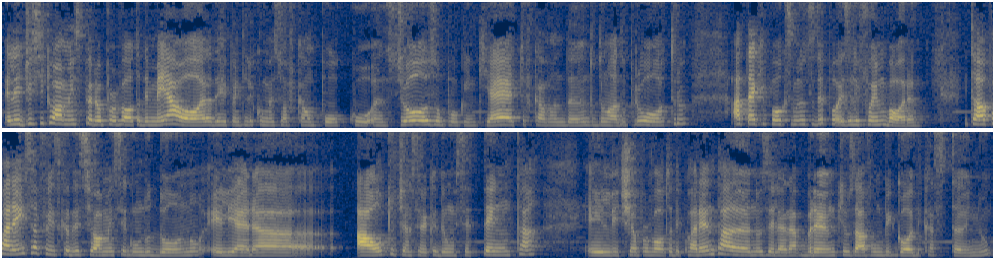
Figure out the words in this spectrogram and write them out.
Ele disse que o homem esperou por volta de meia hora, de repente ele começou a ficar um pouco ansioso, um pouco inquieto, ficava andando de um lado pro outro, até que poucos minutos depois ele foi embora. Então a aparência física desse homem, segundo o dono, ele era alto, tinha cerca de 1,70, ele tinha por volta de 40 anos, ele era branco e usava um bigode castanho.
